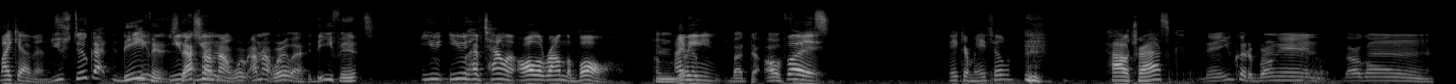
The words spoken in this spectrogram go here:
Mike Evans. You still got the defense. you- That's you- what I'm not worried. I'm not worried about the defense. you you have talent all around the ball. I'm I mean, about the offense. But. Baker Mayfield, Kyle Trask. then you could have brought in doggone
